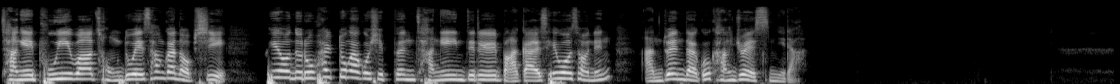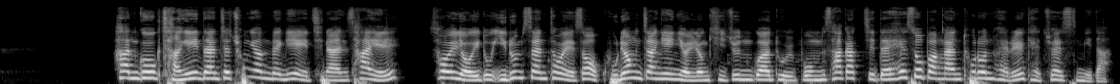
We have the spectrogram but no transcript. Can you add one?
장애 부위와 정도에 상관없이 회원으로 활동하고 싶은 장애인들을 막아 세워서는 안 된다고 강조했습니다. 한국장애인단체 총연맹이 지난 4일 서울 여의도 이룸센터에서 고령장애인 연령 기준과 돌봄 사각지대 해소 방안 토론회를 개최했습니다.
